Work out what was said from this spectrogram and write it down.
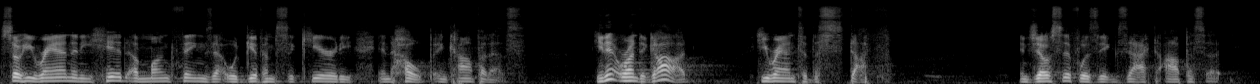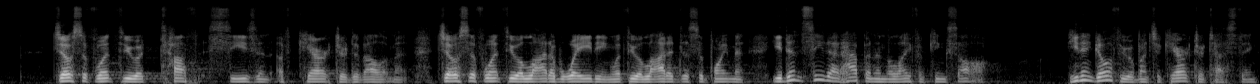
So he ran and he hid among things that would give him security and hope and confidence. He didn't run to God, he ran to the stuff. And Joseph was the exact opposite. Joseph went through a tough season of character development. Joseph went through a lot of waiting, went through a lot of disappointment. You didn't see that happen in the life of King Saul. He didn't go through a bunch of character testing,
